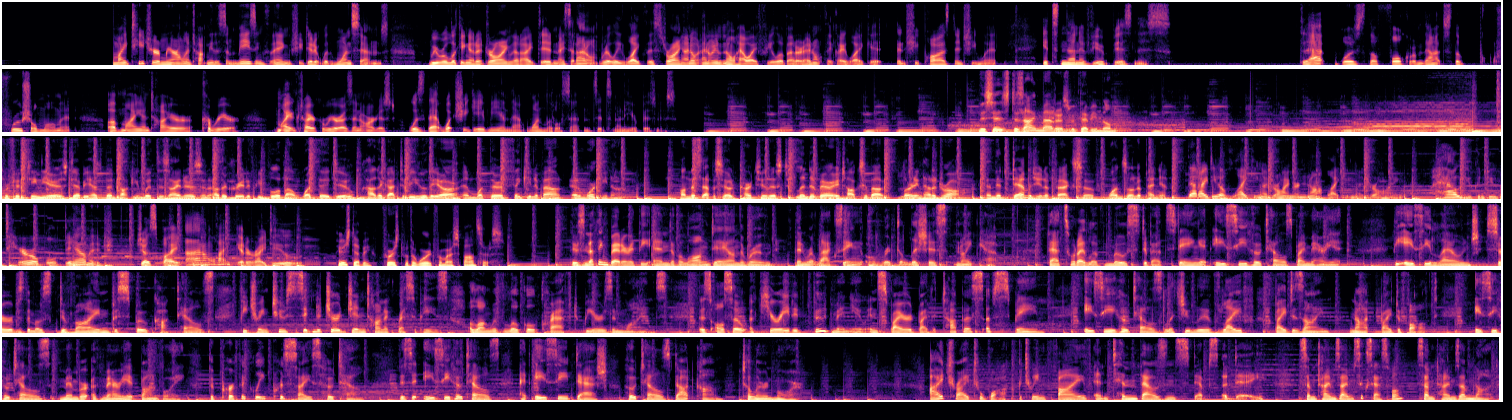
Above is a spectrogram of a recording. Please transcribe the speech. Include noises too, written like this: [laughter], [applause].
My teacher, Marilyn, taught me this amazing thing. She did it with one sentence we were looking at a drawing that I did, and I said, I don't really like this drawing. I don't, I don't even know how I feel about it. I don't think I like it. And she paused and she went, It's none of your business. That was the fulcrum. That's the crucial moment of my entire career. My entire career as an artist was that what she gave me in that one little sentence. It's none of your business. This is Design Matters with Debbie Millman. For 15 years, Debbie has been talking with designers and other creative people about what they do, how they got to be who they are, and what they're thinking about and working on. On this episode, cartoonist Lynda Barry talks about learning how to draw and the damaging effects of one's own opinion. That idea of liking a drawing or not liking a drawing, how you can do terrible damage just by, I don't like it or I do. Here's Debbie, first with a word from our sponsors. There's nothing better at the end of a long day on the road than relaxing over a delicious nightcap. That's what I love most about staying at AC Hotels by Marriott. The AC Lounge serves the most divine bespoke cocktails featuring two signature gin tonic recipes, along with local craft beers and wines. There's also a curated food menu inspired by the tapas of Spain AC Hotels lets you live life by design, not by default. AC Hotels, member of Marriott Bonvoy, the perfectly precise hotel. Visit AC Hotels at ac hotels.com to learn more. I try to walk between 5 and 10,000 steps a day. Sometimes I'm successful, sometimes I'm not,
